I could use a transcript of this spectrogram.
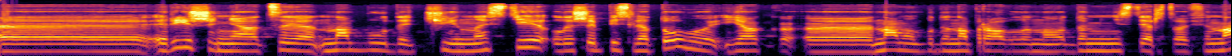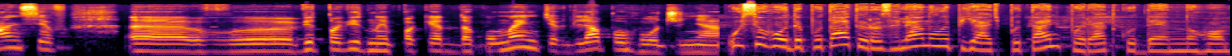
Е, рішення це набуде чинності лише після того, як е, нами буде направлено до Міністерства фінансів е, відповідний пакет документів для погодження. Усього депутати розглянули п'ять питань порядку денного.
